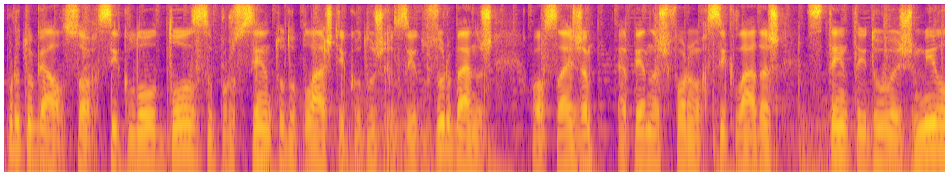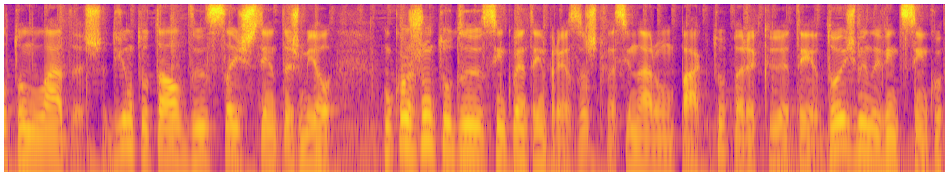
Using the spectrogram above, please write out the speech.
Portugal só reciclou 12% do plástico dos resíduos urbanos, ou seja, apenas foram recicladas 72 mil toneladas, de um total de 600 mil. Um conjunto de 50 empresas assinaram um pacto para que até 2025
